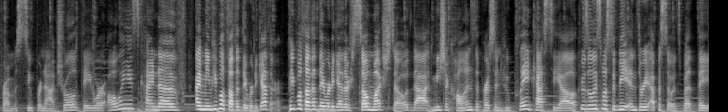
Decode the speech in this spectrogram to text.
from Supernatural, they were always kind of, I mean, people thought that they were together. People thought that they were together so much so that Misha Collins, the person who played Castiel, he was only supposed to be in three episodes, but they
